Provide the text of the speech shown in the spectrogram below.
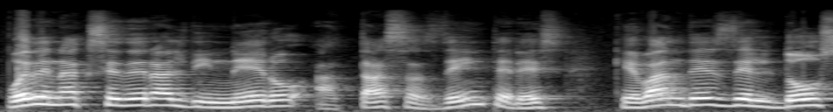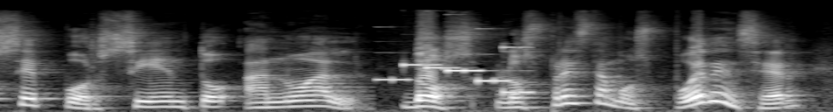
pueden acceder al dinero a tasas de interés que van desde el 12% anual. 2. Los préstamos pueden ser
